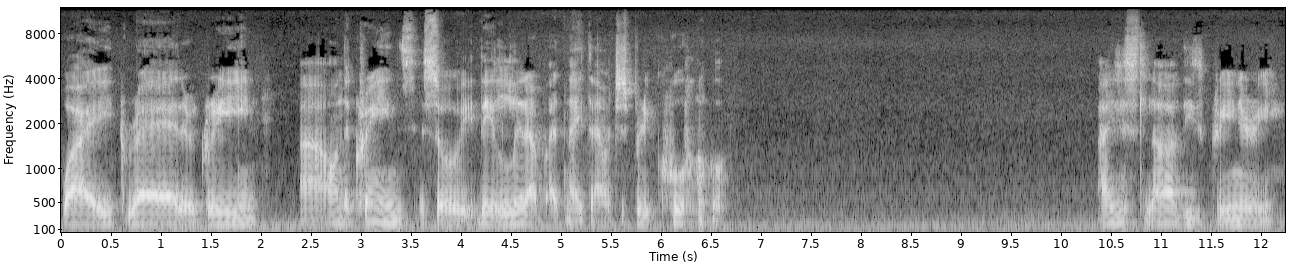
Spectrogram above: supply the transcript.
white, red, or green uh, on the cranes, so they lit up at nighttime, which is pretty cool. I just love these greenery.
